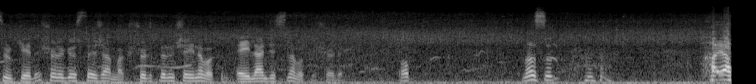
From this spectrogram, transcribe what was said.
Türkiye'de? Şöyle göstereceğim bak. Çocukların şeyine bakın. Eğlencesine bakın şöyle. Hop. Nasıl? Hayat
